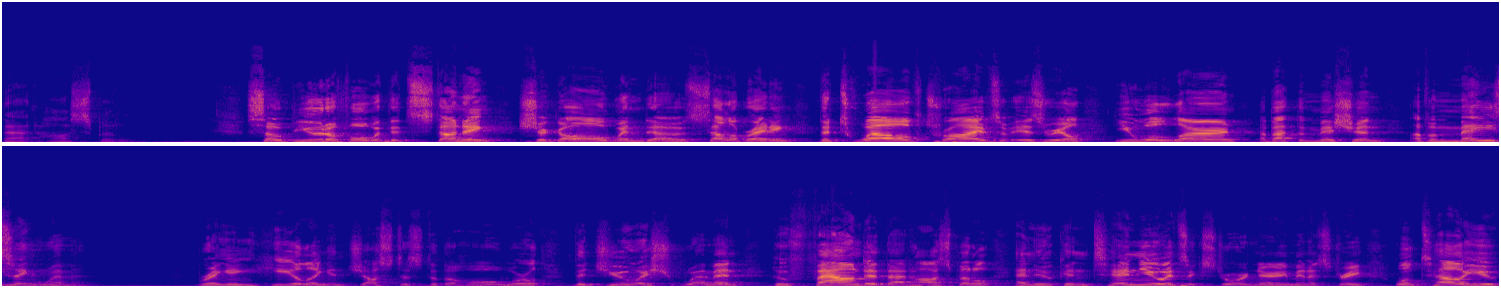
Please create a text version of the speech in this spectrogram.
that hospital. So beautiful with its stunning Chagall windows celebrating the 12 tribes of Israel, you will learn about the mission of amazing women bringing healing and justice to the whole world. The Jewish women who founded that hospital and who continue its extraordinary ministry will tell you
